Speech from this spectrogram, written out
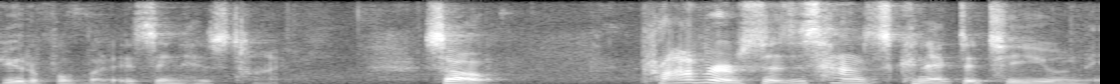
beautiful, but it's in His time. So, Proverbs says this is how it's connected to you and me.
